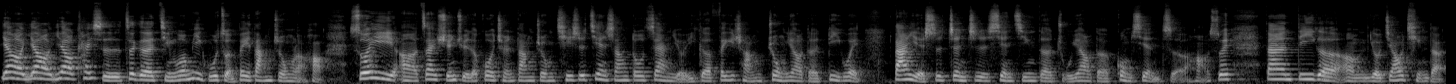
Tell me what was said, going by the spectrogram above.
要要要开始这个紧锣密鼓准备当中了哈，所以呃，在选举的过程当中，其实建商都占有一个非常重要的地位，当然也是政治现金的主要的贡献者哈，所以当然第一个嗯有交情的，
